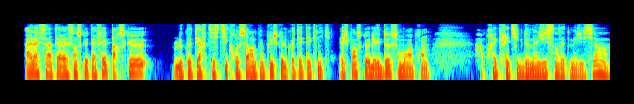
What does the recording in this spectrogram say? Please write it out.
ah là, c'est intéressant ce que t'as fait parce que le côté artistique ressort un peu plus que le côté technique. Et je pense que les deux sont bons à prendre. Après, critique de magie sans être magicien,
